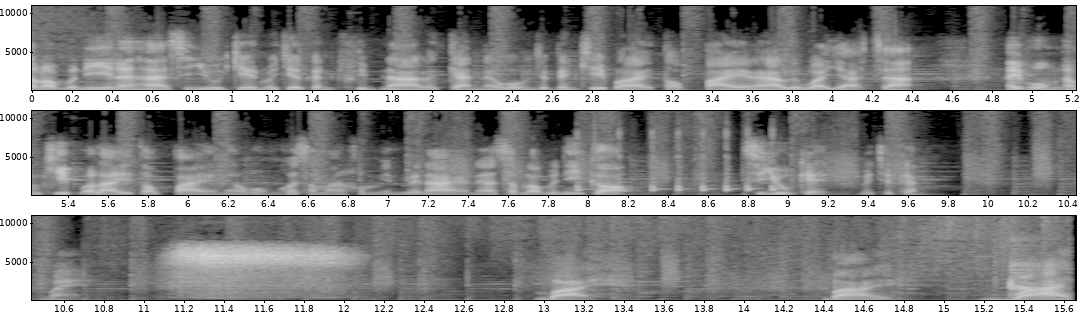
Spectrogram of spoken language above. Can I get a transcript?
สำหรับวันนี้นะฮะ see you again ไว้เจอกันคลิปหน้าแล้วกันนะครับผมจะเป็นคลิปอะไรต่อไปนะหรือว่าอยากจะให้ผมทำคลิปอะไรต่อไปนะครับผมก็สามารถคอมเมนต์ไว้ได้นะสำหรับวันนี้ก็ see you again ไว้เจอกันบายบายบายบาย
